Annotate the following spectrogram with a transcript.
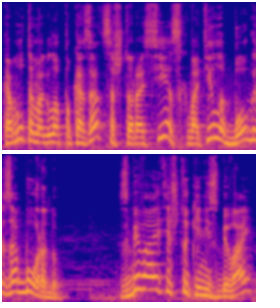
кому-то могло показаться, что Россия схватила Бога за бороду. Сбивай эти штуки, не сбивай,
